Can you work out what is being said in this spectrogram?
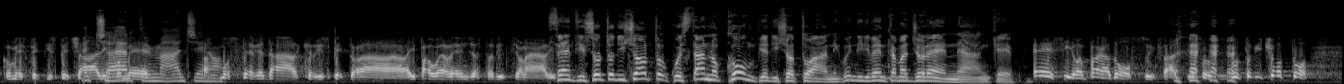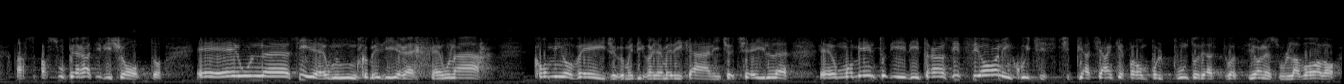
come effetti speciali, Eh, certo, come immagino. atmosfere dark rispetto a- ai Power Rangers tradizionali. Senti, sotto 18 quest'anno compie 18 anni, quindi diventa maggiorenne anche. Eh sì, è un paradosso infatti, So- sotto 18 ha, ha superato i 18. È un, sì, è un, come dire, è una coming of age, come dicono gli americani, cioè il, è un momento di, di transizione in cui ci, ci piace anche fare un po' il punto della situazione sul lavoro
